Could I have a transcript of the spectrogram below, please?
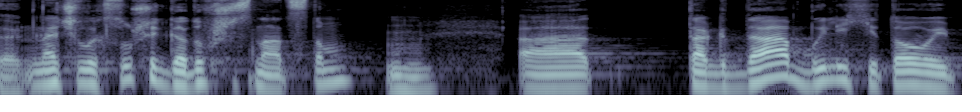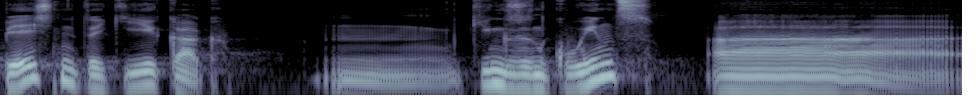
Начал их слушать году в шестнадцатом. А, тогда были хитовые песни, такие как Kings and Queens. А,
